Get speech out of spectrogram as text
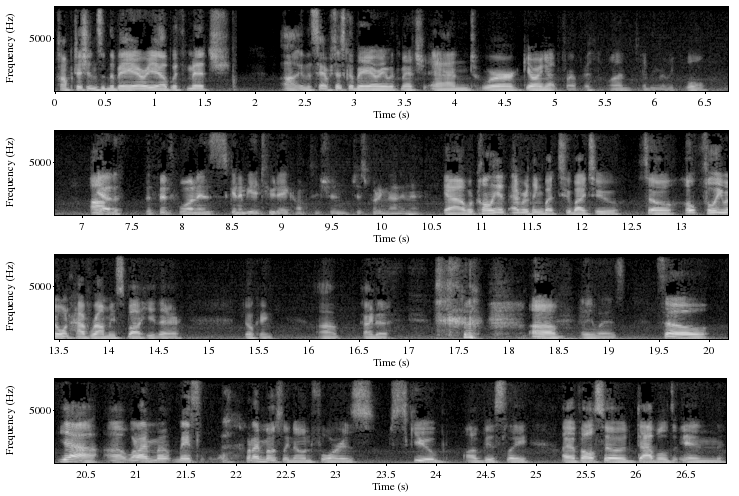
competitions in the Bay Area with Mitch, uh, in the San Francisco Bay Area with Mitch, and we're gearing up for a fifth one. It's gonna be really cool. Um, yeah, the, the fifth one is going to be a two day competition. Just putting that in there. Yeah, we're calling it everything but two by two. So hopefully we won't have Rami Sbahi there. Joking, um, kind of. um, anyways, so yeah, uh, what I'm mo- what I'm mostly known for is Skewb. Obviously, I have also dabbled in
